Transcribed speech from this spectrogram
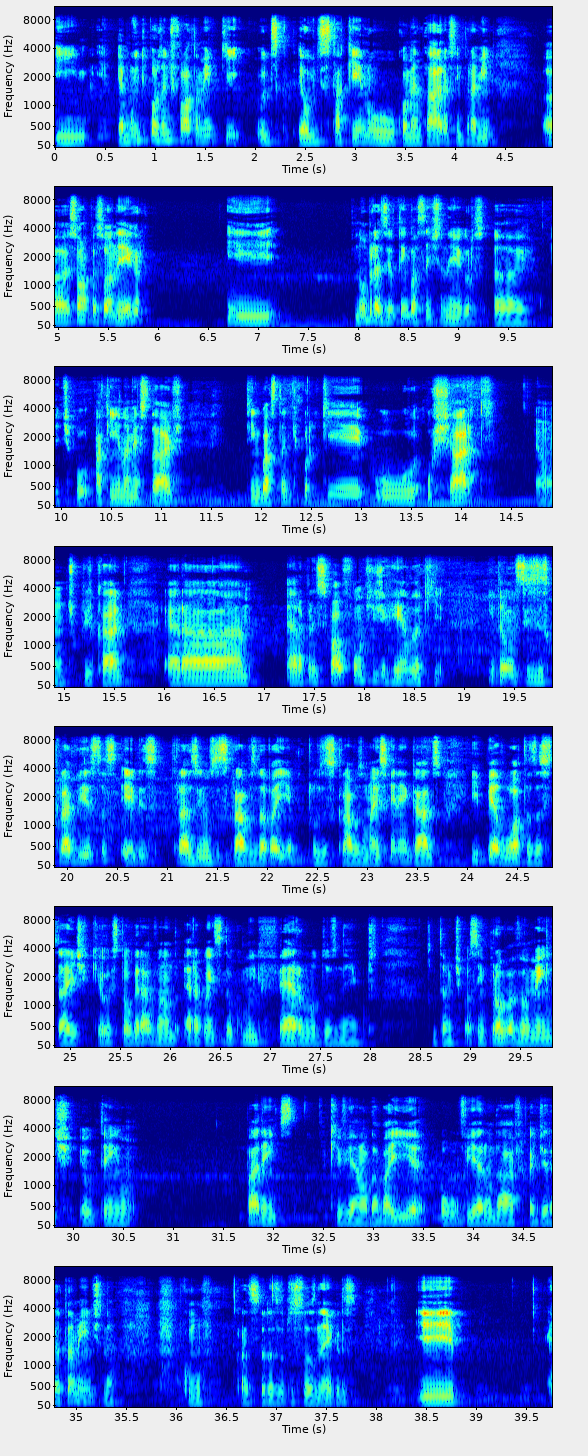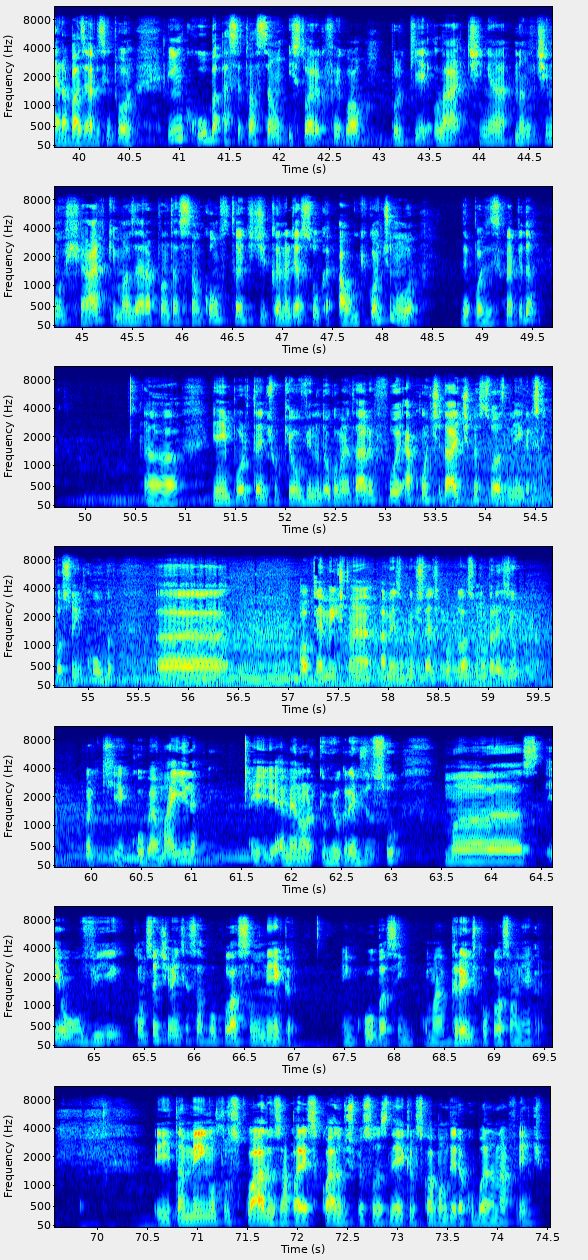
e é muito importante falar também que eu, destaquei no comentário, assim, para mim, uh, eu sou uma pessoa negra e no Brasil tem bastante negros. Uh, e, tipo, aqui na minha cidade tem bastante porque o, o shark, é um tipo de carne, era, era a principal fonte de renda aqui. Então esses escravistas, eles traziam os escravos da Bahia, os escravos mais renegados, e Pelotas, a cidade que eu estou gravando, era conhecida como Inferno dos Negros. Então, tipo assim, provavelmente eu tenho parentes que vieram da Bahia ou vieram da África diretamente, né? Como quase todas as pessoas negras. E era baseado nesse entorno. Em Cuba, a situação histórica foi igual, porque lá tinha não tinha o charque, mas era a plantação constante de cana-de-açúcar, algo que continua depois da escravidão. Uh, e é importante o que eu vi no documentário foi a quantidade de pessoas negras que possuem Cuba. Uh, Obviamente não é a mesma quantidade de população no Brasil, porque Cuba é uma ilha e é menor que o Rio Grande do Sul, mas eu vi constantemente essa população negra em Cuba, assim, uma grande população negra. E também outros quadros, aparece quadros de pessoas negras com a bandeira cubana na frente.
